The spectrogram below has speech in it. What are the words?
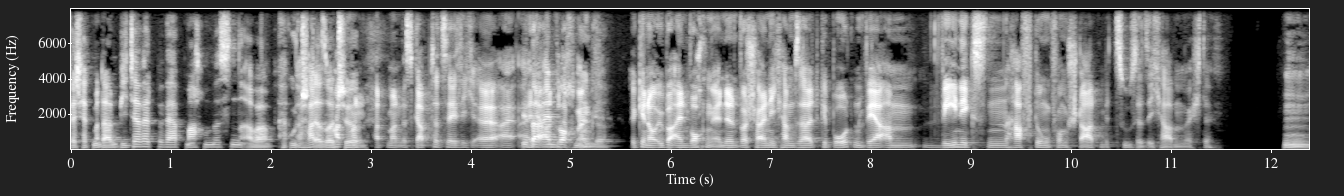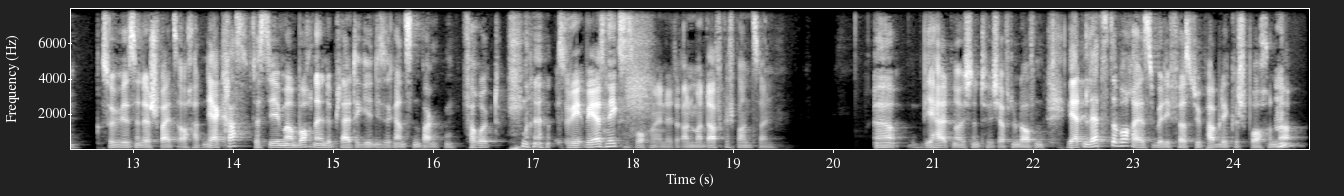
Vielleicht hätte man da einen Bieterwettbewerb machen müssen, aber gut, hat, da solche. Hat man, hat man. Es gab tatsächlich äh, über ein Wochenende. Bank, genau, über ein Wochenende. Und wahrscheinlich haben sie halt geboten, wer am wenigsten Haftung vom Staat mit zusätzlich haben möchte. Hm. So wie wir es in der Schweiz auch hatten. Ja, krass, dass die immer am Wochenende pleite gehen, diese ganzen Banken. Verrückt. also wer, wer ist nächstes Wochenende dran? Man darf gespannt sein. Ja, wir halten euch natürlich auf dem Laufenden. Wir hatten letzte Woche erst über die First Republic gesprochen, hm. ne?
